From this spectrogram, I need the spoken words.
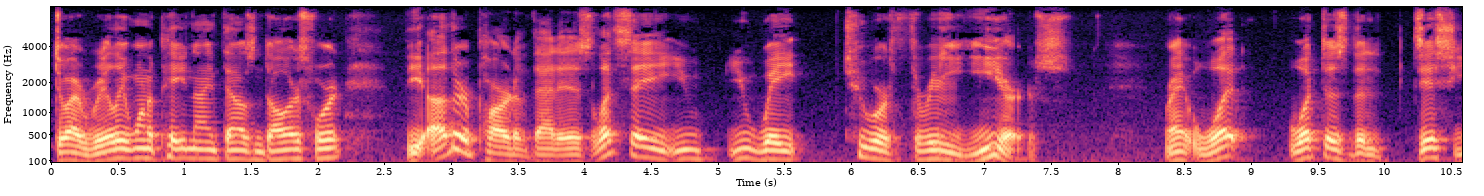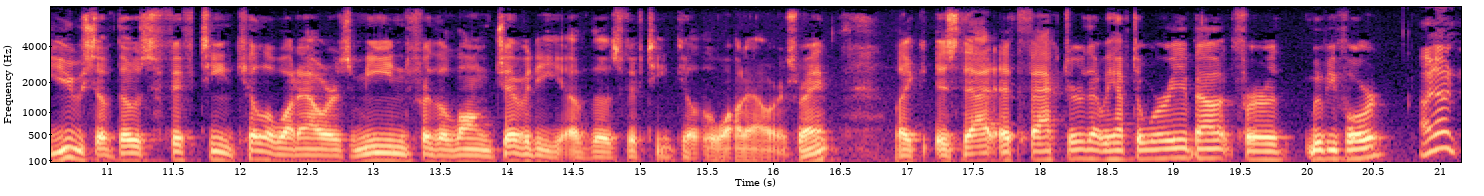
Do I really want to pay $9,000 for it? The other part of that is, let's say you, you wait two or three years, right? What, what does the disuse of those 15 kilowatt hours mean for the longevity of those 15 kilowatt hours, right? Like, is that a factor that we have to worry about for moving forward? I don't.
